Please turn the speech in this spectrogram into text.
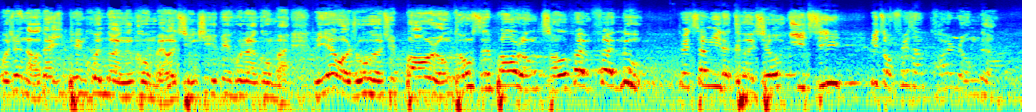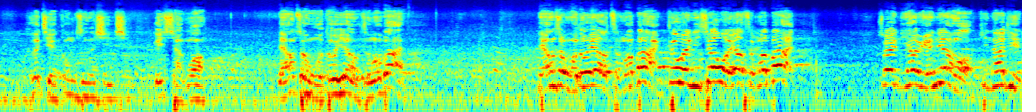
我觉得脑袋一片混乱跟空白，我情绪一片混乱空白。你要我如何去包容，同时包容仇恨、愤怒、对正义的渴求，以及一种非常宽容的和解共生的心情跟想望？两种我都要，怎么办？两种我都要，怎么办？各位，你教我要怎么办？所以你要原谅我，听他去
